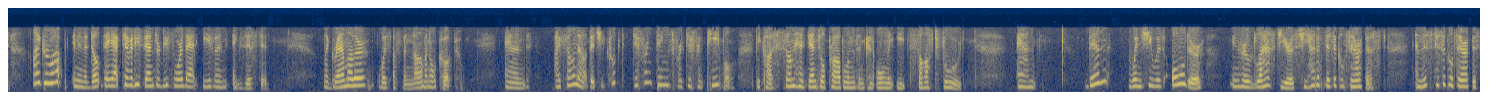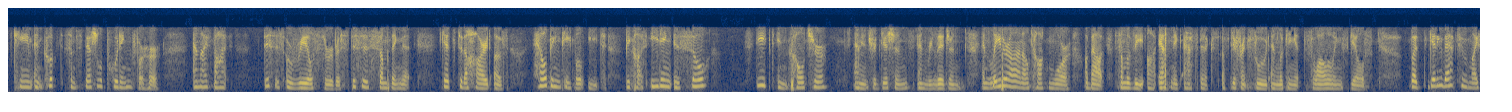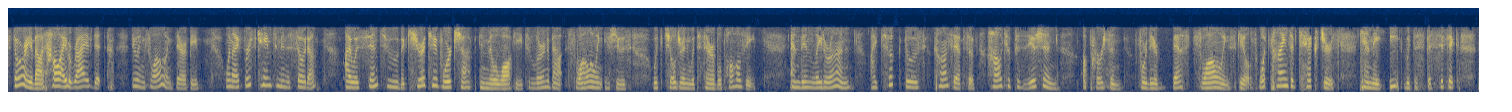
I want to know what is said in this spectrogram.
I grew up in an adult day activity center before that even existed. My grandmother was a phenomenal cook, and I found out that she cooked different things for different people because some had dental problems and can only eat soft food. And then when she was older, in her last years, she had a physical therapist. And this physical therapist came and cooked some special pudding for her. And I thought, this is a real service. This is something that gets to the heart of helping people eat because eating is so steeped in culture and in traditions and religion. And later on, I'll talk more about some of the uh, ethnic aspects of different food and looking at swallowing skills. But getting back to my story about how I arrived at doing swallowing therapy, when I first came to Minnesota, I was sent to the curative workshop in Milwaukee to learn about swallowing issues with children with cerebral palsy. And then later on, I took those concepts of how to position a person for their best swallowing skills. What kinds of textures can they eat with the specific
